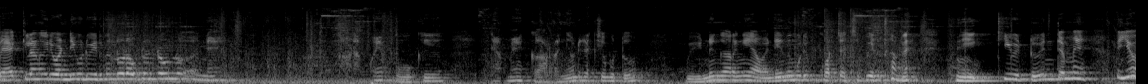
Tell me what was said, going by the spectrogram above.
ബാക്കിലാണ് ഒരു വണ്ടി കൂടി വരുന്നുണ്ടോ ഡൗട്ട് ഉണ്ടോ തന്നെ പോയ പോക്ക്. എന്റെ അമ്മയെ കറങ്ങിയോണ്ട് രക്ഷപ്പെട്ടു. വീണ്ടും കറങ്ങി അവന്റെ നിന്നും കൂടി കുറച്ച് അച്ചിപ്പി എടുത്ത് അവനെ ഞെക്കി വിട്ടു. എന്റെ അമ്മേ അയ്യോ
